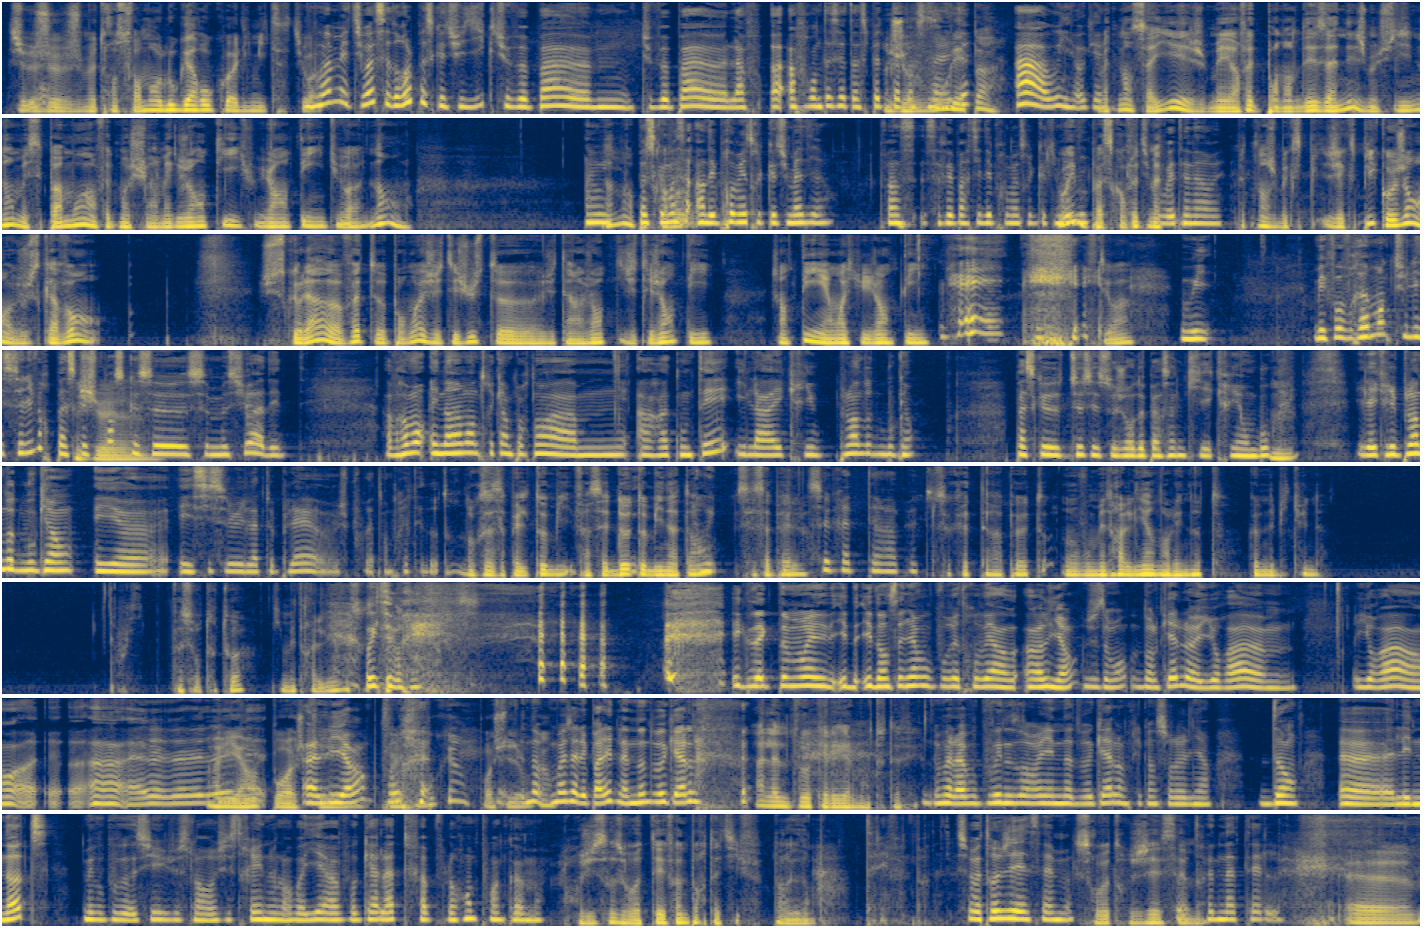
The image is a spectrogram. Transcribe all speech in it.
Je, je, je me transformais en loup-garou, quoi, limite. Tu vois. Ouais, mais tu vois, c'est drôle parce que tu dis que tu veux pas, euh, tu veux pas euh, affronter cet aspect de ta je personnalité. voulais pas. Ah oui, ok. Maintenant, ça y est. Je... Mais en fait, pendant des années, je me suis dit non, mais c'est pas moi. En fait, moi, je suis un mec gentil. Je suis gentil, tu vois. Non. Ah oui, Non, non, parce, parce que moi, c'est un des premiers trucs que tu m'as dit. hein. Enfin, ça fait partie des premiers trucs que tu m'as Oui, dit. parce qu'en que fait, tu ma- pouvais t'énerver. Maintenant, j'explique aux gens. Jusqu'avant, jusque-là, en fait, pour moi, j'étais juste, euh, j'étais un gentil, j'étais gentil, gentil. hein, moi, je suis gentil. tu vois? Oui. Mais il faut vraiment que tu lises ce livre parce que je, Je- pense que ce, ce monsieur a, des, a vraiment énormément de trucs importants à, à raconter. Il a écrit plein d'autres bouquins. Parce que tu sais, c'est ce genre de personne qui écrit en boucle. Il a écrit plein d'autres bouquins et, euh, et si celui-là te plaît, euh, je pourrais t'en prêter d'autres. Donc ça s'appelle Toby. Enfin, c'est deux Oui. Toby Nathan. Oui. Ça s'appelle Secret de thérapeute. Secret de thérapeute. On vous mettra le lien dans les notes, comme d'habitude. Enfin, surtout toi, qui mettra le lien. Oui, c'est vrai. Exactement. Et, et- dans ce lien, vous pourrez trouver un, un lien, justement, dans lequel euh, il y aura, euh, il y aura un, un- un- lien pour acheter, un lien pour- acheter pour Non, bouquins. moi, j'allais parler de la note vocale. Ah, la note vocale également, tout à fait. Voilà, vous pouvez nous envoyer une note vocale en cliquant sur le lien dans euh, les notes, mais vous pouvez aussi juste l'enregistrer et nous l'envoyer à vocal@fabflorent.com. L'enregistrer sur votre téléphone portatif, par exemple. Téléphone. Sur votre GSM, Sur votre sur GSM. votre Natel. Euh,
